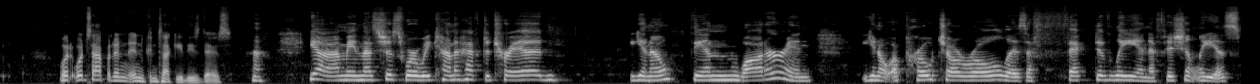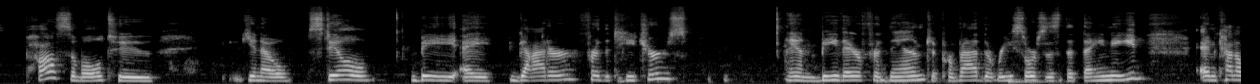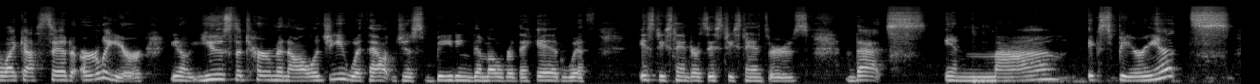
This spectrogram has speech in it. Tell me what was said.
what, what's happening in Kentucky these days? Yeah, I mean that's just where we kind of have to tread, you know, thin water, and you know, approach our role as effectively and efficiently as possible to, you know, still be a guider for the teachers and be there for them to provide the resources that they need and kind of like I said earlier, you know, use the terminology without just beating them over the head with ISTE standards, ISTE standards. That's in my experience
